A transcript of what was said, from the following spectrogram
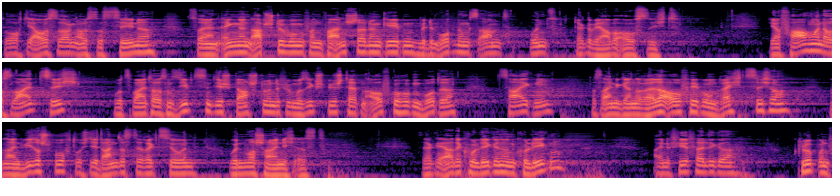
so auch die Aussagen aus der Szene, zu einer engen Abstimmung von Veranstaltungen geben mit dem Ordnungsamt und der Gewerbeaufsicht. Die Erfahrungen aus Leipzig, wo 2017 die Sperrstunde für Musikspielstätten aufgehoben wurde, zeigen, dass eine generelle Aufhebung rechtssicher und ein Widerspruch durch die Landesdirektion unwahrscheinlich ist. Sehr geehrte Kolleginnen und Kollegen, eine vielfältige Club- und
